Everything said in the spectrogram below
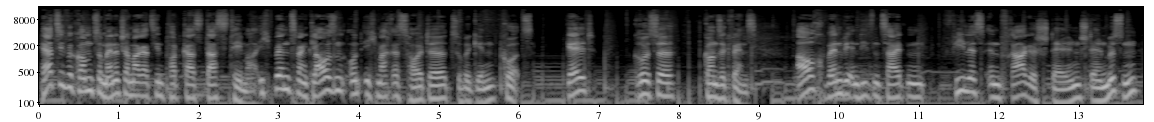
Herzlich willkommen zum Manager Magazin Podcast Das Thema. Ich bin Sven Klausen und ich mache es heute zu Beginn kurz. Geld, Größe, Konsequenz. Auch wenn wir in diesen Zeiten vieles in Frage stellen, stellen müssen,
